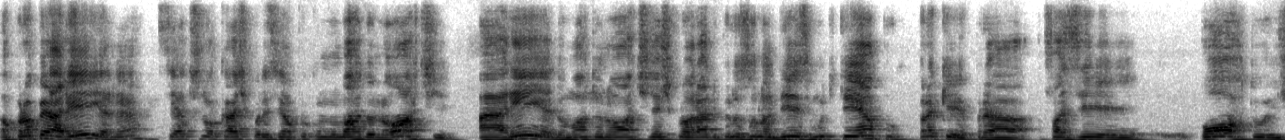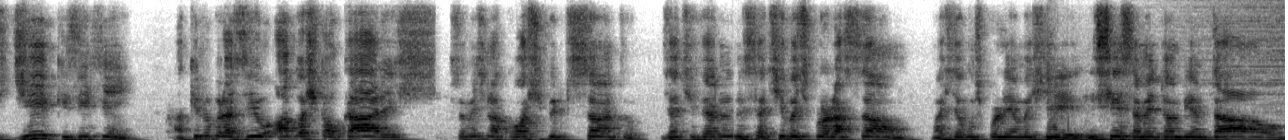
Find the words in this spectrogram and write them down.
A própria areia, né? Certos locais, por exemplo, como o Mar do Norte, a areia do Mar do Norte já é explorada pelos holandeses há muito tempo. Para quê? Para fazer portos, diques, enfim, Aqui no Brasil, águas calcárias, principalmente na costa do Espírito Santo, já tiveram iniciativa de exploração, mas tem alguns problemas de licenciamento ambiental.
